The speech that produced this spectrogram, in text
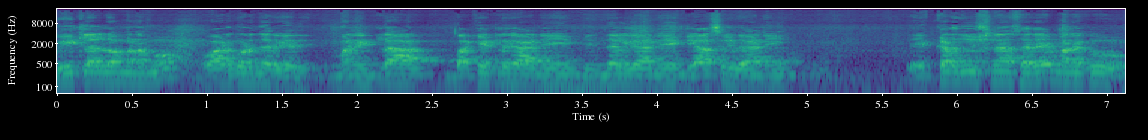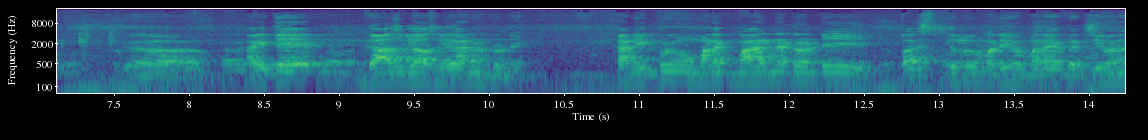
వీటిలలో మనము వాడుకోవడం జరిగేది. మన ఇంట్లో బకెట్లు కానీ బిందెలు కానీ గ్లాసులు కానీ ఎక్కడ చూసినా సరే మనకు అయితే గాజు గ్లాసులు కానీ ఉంటుండే. కానీ ఇప్పుడు మనకు మారినటువంటి పరిస్థితులు మరియు మన యొక్క జీవన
